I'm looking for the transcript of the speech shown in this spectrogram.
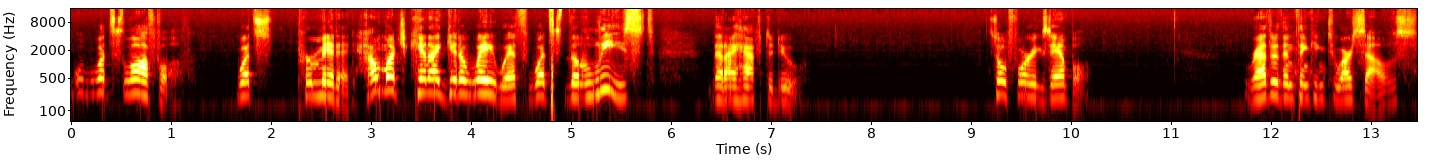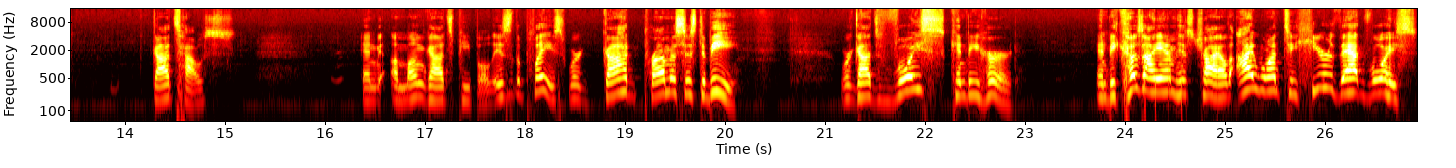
what's lawful? What's permitted? How much can I get away with? What's the least that I have to do? So, for example, rather than thinking to ourselves, God's house and among God's people is the place where God promises to be, where God's voice can be heard. And because I am his child, I want to hear that voice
